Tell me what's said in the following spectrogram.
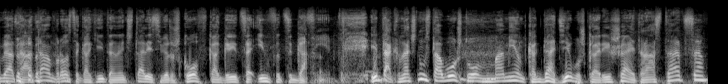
ребята, а там просто какие-то начитались вершков, как говорится, инфо-цыгане. Итак, начну с того, что в момент, когда девушка решает расстаться,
